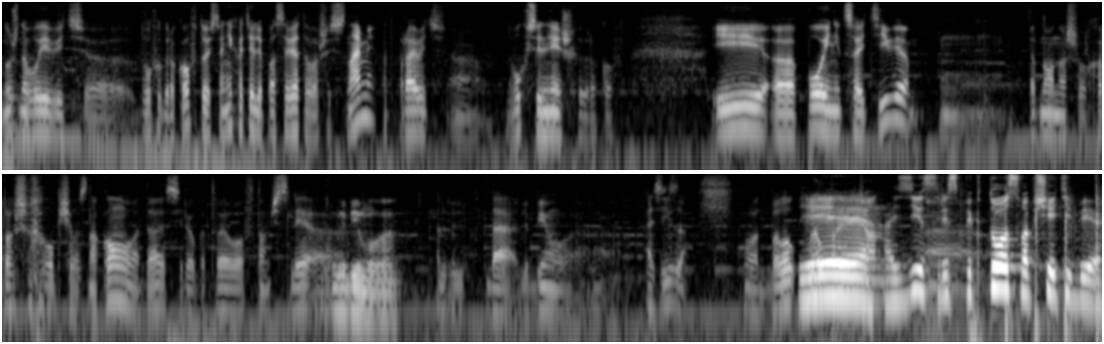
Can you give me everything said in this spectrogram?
нужно выявить э, двух игроков. То есть они хотели, посоветовавшись с нами, отправить двух сильнейших игроков. И э, по инициативе одного нашего хорошего общего знакомого, да, Серега, твоего в том числе, э, Любимого. лю- да, любимого э, Азиза. Вот, был, был Э, проведен... Азиз, э, респектос вообще тебе, да,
